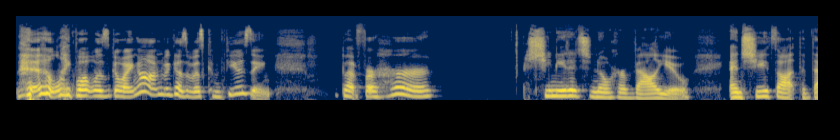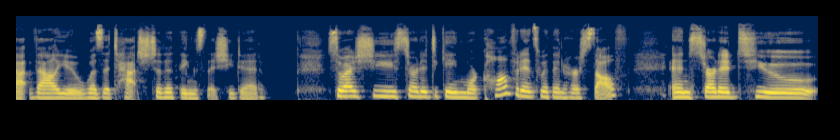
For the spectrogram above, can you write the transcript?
like what was going on because it was confusing. But for her, she needed to know her value, and she thought that that value was attached to the things that she did. So, as she started to gain more confidence within herself and started to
